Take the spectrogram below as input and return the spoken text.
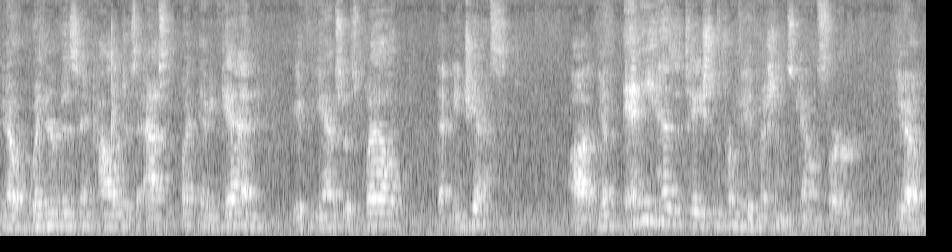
You know, when you're visiting colleges, ask the question. And again, if the answer is well, that means yes. Uh, you know, any hesitation from the admissions counselor, you know,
